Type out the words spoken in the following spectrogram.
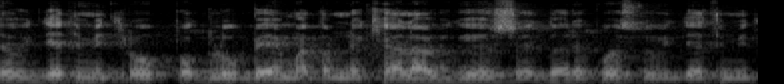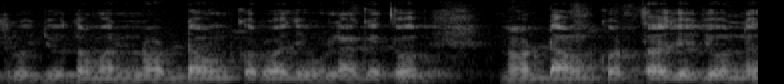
તો વિદ્યાર્થી મિત્રો, પગલું બેમાં તમને ખ્યાલ આવી ગયો હશે. દરેક વસ્તુ વિદ્યાર્થી મિત્રો, જો તમારે નોટ ડાઉન કરવા જેવું લાગે તો નોટ ડાઉન કરતા જજો અને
